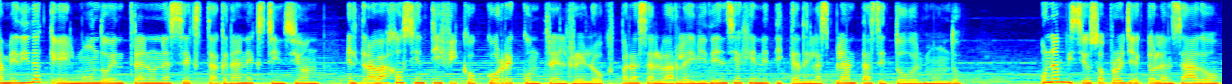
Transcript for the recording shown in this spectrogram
A medida que el mundo entra en una sexta gran extinción, el trabajo científico corre contra el reloj para salvar la evidencia genética de las plantas de todo el mundo. Un ambicioso proyecto lanzado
